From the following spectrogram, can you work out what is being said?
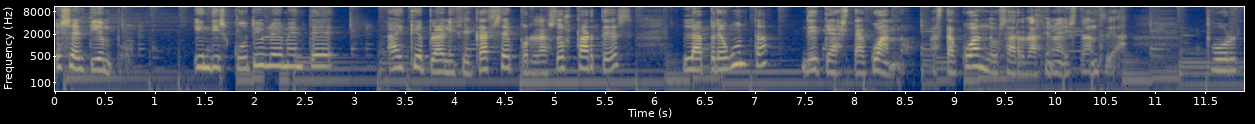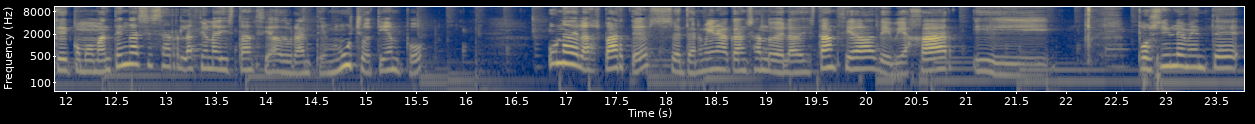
es el tiempo indiscutiblemente hay que planificarse por las dos partes la pregunta de que hasta cuándo, hasta cuándo esa relación a distancia. Porque como mantengas esa relación a distancia durante mucho tiempo, una de las partes se termina cansando de la distancia, de viajar y posiblemente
